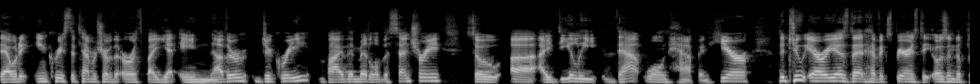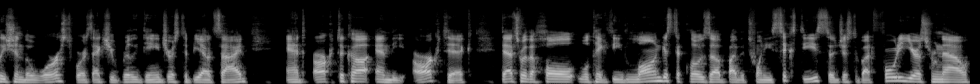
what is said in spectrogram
that would increase the temperature of the Earth by yet another degree by the middle of the century. So uh, ideally, that won't happen here. The two areas that have experienced the ozone depletion the worst, where it's actually really dangerous to be outside, Antarctica and the Arctic. That's where the hole will take the longest to close up by the 2060s, so just about 40 years from now.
